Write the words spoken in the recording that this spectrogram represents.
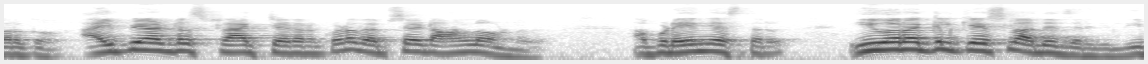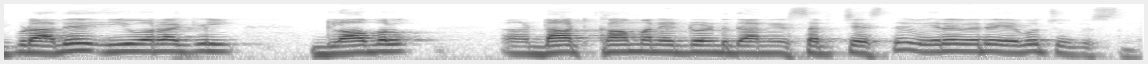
దొరకవు. ఐపీ అడ్రస్ ట్రాక్ చేయడానికి కూడా వెబ్సైట్ ఆన్లో ఉండదు. అప్పుడు ఏం చేస్తారు? ఈ ఒరాకిల్ కేసులో అదే జరిగింది. ఇప్పుడు అదే ఈ ఒరాకిల్ గ్లోబల్ డాట్ కామ్ అనేటువంటి దాన్ని సెర్చ్ చేస్తే వేరే వేరే ఏవో చూపిస్తుంది.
